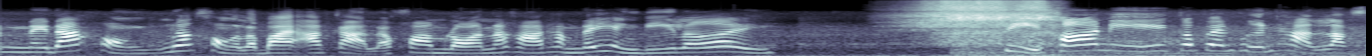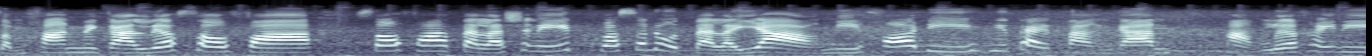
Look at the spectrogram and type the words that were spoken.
นในด้านของเรื่องของระบายอากาศและความร้อนนะคะทำได้อย่างดีเลย 4 ข้อนี้ก็เป็นพื้นฐานหลักสำคัญในการเลือกโซฟา ซฟาแต่ละชนิด วัสดุแต่ละอย่างมีข้อดีที่แตกต่างกัน หากเลือกให้ดี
